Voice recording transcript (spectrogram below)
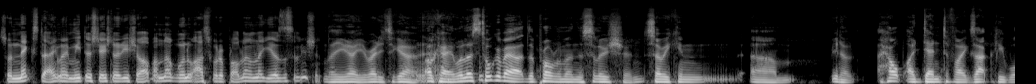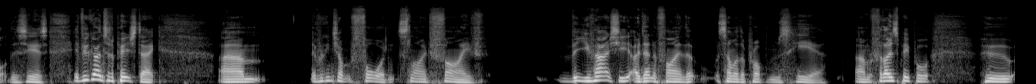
So next time I meet a stationery shop, I'm not going to ask for a problem. I'm like, here's the solution. There you go. You're ready to go. Okay. Well, let's talk about the problem and the solution, so we can, um, you know, help identify exactly what this is. If you go into the pitch deck, um, if we can jump forward, slide five, the, you've actually identified that some of the problems here. Um, for those people who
